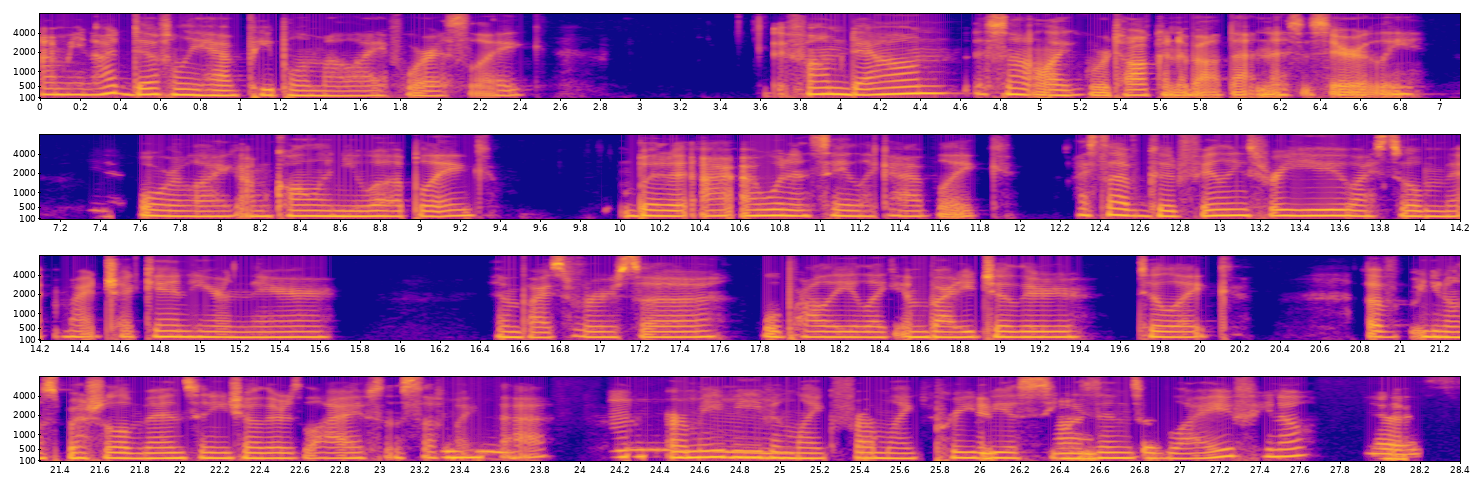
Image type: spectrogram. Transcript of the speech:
I mean, I definitely have people in my life where it's like, if I'm down, it's not like we're talking about that necessarily, Yeah. or like I'm calling you up, like. But I, I wouldn't say like I have like I still have good feelings for you. I still m- might check in here and there, and vice versa. We'll probably like invite each other to like, of you know special events in each other's lives and stuff like Mhm. that, or maybe even Mm, like from like previous seasons of life. You know. yes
